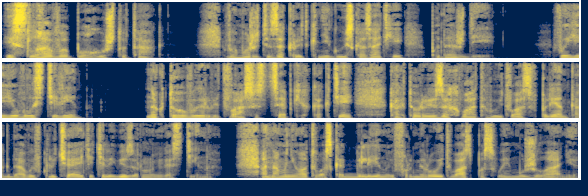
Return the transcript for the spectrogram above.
И слава богу, что так. Вы можете закрыть книгу и сказать ей «подожди». Вы ее властелин. Но кто вырвет вас из цепких когтей, которые захватывают вас в плен, когда вы включаете телевизорную гостиную? Она мнет вас, как глину, и формирует вас по своему желанию.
